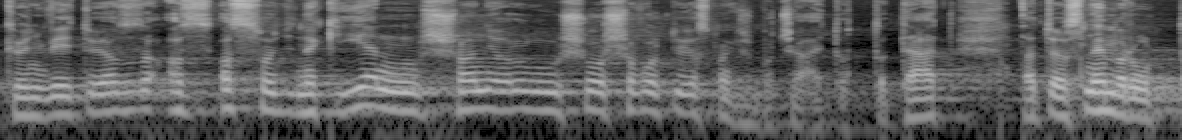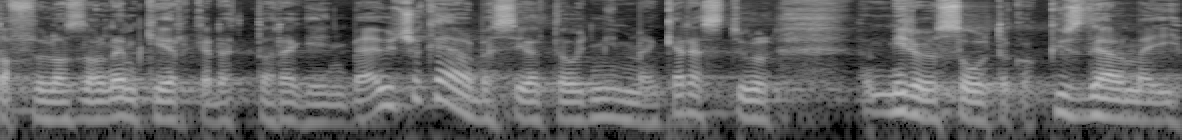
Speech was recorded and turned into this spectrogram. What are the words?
könyvét, ő az, az, az, hogy neki ilyen sanyarú sorsa volt, ő azt meg is bocsájtotta. Tehát, tehát ő azt nem rotta föl, azzal nem kérkedett a regénybe. Ő csak elbeszélte, hogy minden keresztül, miről szóltak a küzdelmei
